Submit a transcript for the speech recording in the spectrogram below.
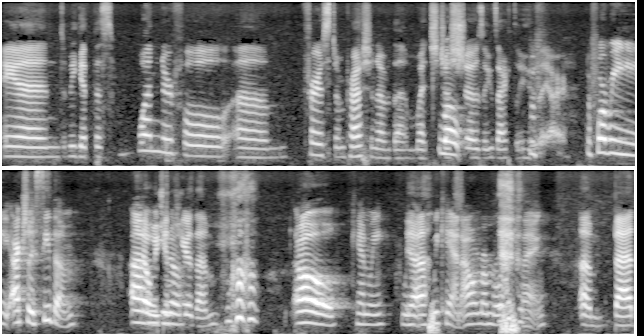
And we get this wonderful um, first impression of them, which just Well, shows exactly who they are. Before we actually see them, Um, no, we can know- hear them. Oh, can we? we Yeah. we can. I don't remember what they're saying. Um, bad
